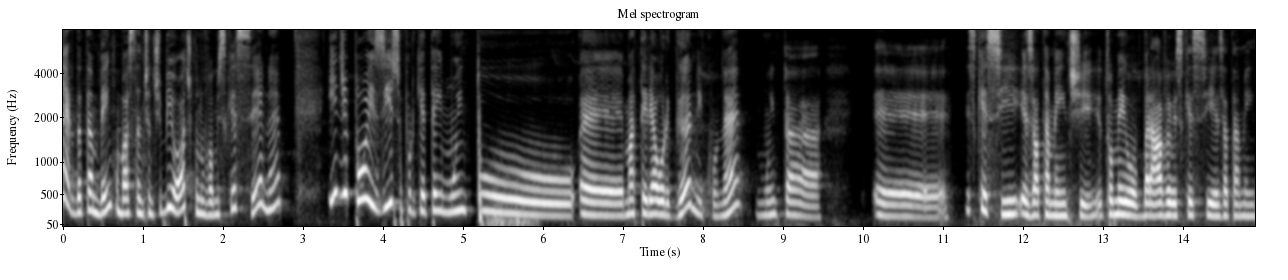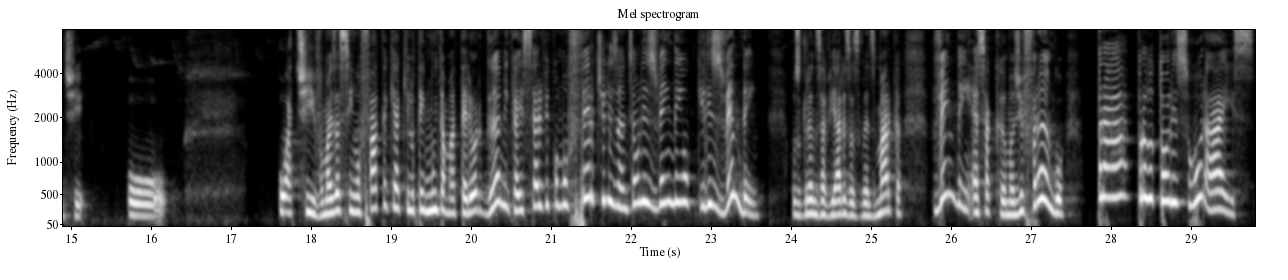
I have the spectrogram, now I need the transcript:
Merda também com bastante antibiótico, não vamos esquecer, né? E depois isso, porque tem muito é, material orgânico, né? Muita. É, esqueci exatamente. Eu tô meio brava, eu esqueci exatamente o, o ativo, mas assim, o fato é que aquilo tem muita matéria orgânica e serve como fertilizante. Então eles vendem o eles vendem, os grandes aviários, as grandes marcas, vendem essa cama de frango para produtores rurais,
